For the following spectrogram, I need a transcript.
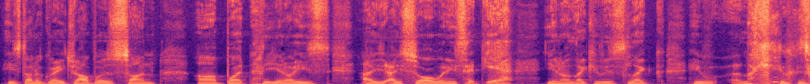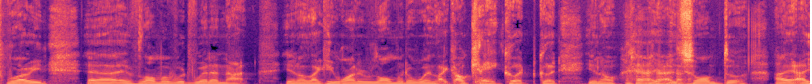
he's done a great job with his son. Uh, but you know, he's I, I saw when he said, "Yeah," you know, like he was like he like he was worried uh, if Loma would win or not. You know, like he wanted Loma to win. Like, okay, good, good. You know, I, I saw him do. I, I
